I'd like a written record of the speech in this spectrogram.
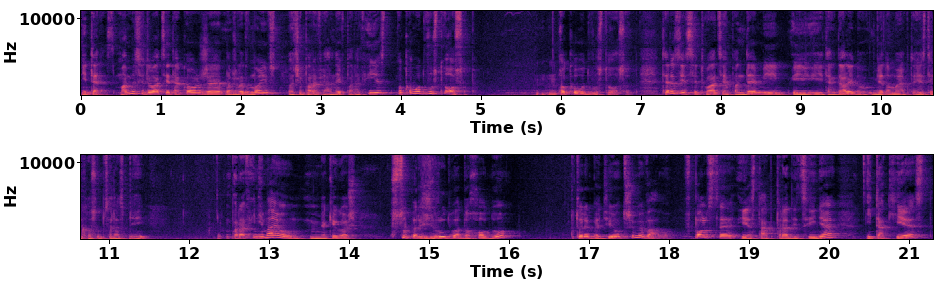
I teraz mamy sytuację taką, że na przykład w mojej wspólnocie parafialnej w parafii jest około 200 osób. Mhm. Około 200 osób. Teraz jest sytuacja pandemii i, i tak dalej, no wiadomo jak to jest, tych osób coraz mniej. Parafie nie mają jakiegoś super źródła dochodu, które będzie je utrzymywało. W Polsce jest tak tradycyjnie i tak jest,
